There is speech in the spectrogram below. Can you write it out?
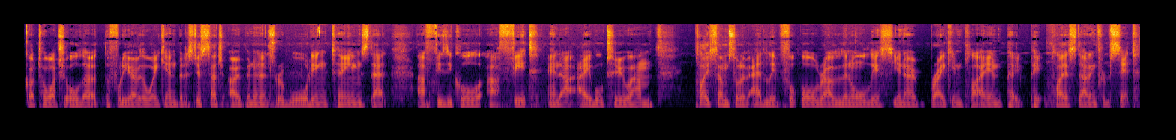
got to watch all the the footy over the weekend, but it's just such open and it's rewarding teams that are physical, are fit, and are able to. Um, play some sort of ad lib football rather than all this, you know, break in play and pe- pe- players starting from set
